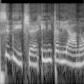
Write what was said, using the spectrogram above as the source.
Come si dice in italiano?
